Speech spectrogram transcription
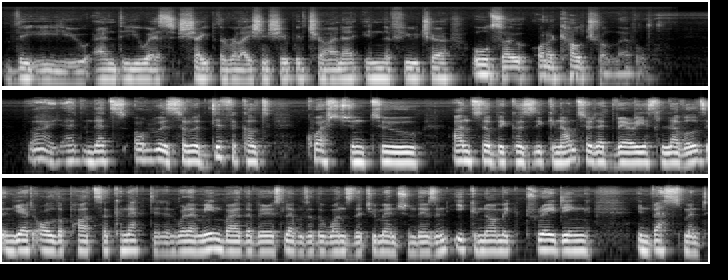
the EU and the US shape the relationship with China in the future, also on a cultural level? Right, and that's always sort of a difficult question to answer because you can answer it at various levels and yet all the parts are connected. And what I mean by the various levels are the ones that you mentioned. There's an economic trading investment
